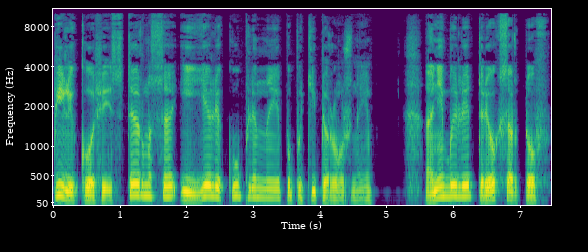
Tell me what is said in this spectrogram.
пили кофе из термоса и ели купленные по пути пирожные. Они были трех сортов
